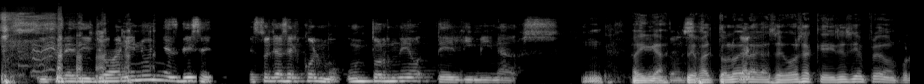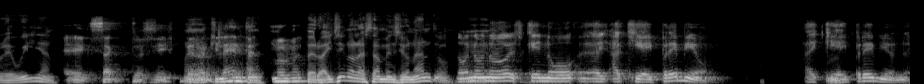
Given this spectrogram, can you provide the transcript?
Y Freddy Giovanni Núñez dice: Esto ya es el colmo, un torneo de eliminados. Mm, Oiga, Entonces, le faltó lo de la- la gaseosa que dice siempre don Jorge William. Exacto, sí. Pero Ah, aquí la gente. ah, Pero ahí sí no la está mencionando. No, no, no, es que no, eh, aquí hay premio. Aquí Mm. hay premio. ¿no?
